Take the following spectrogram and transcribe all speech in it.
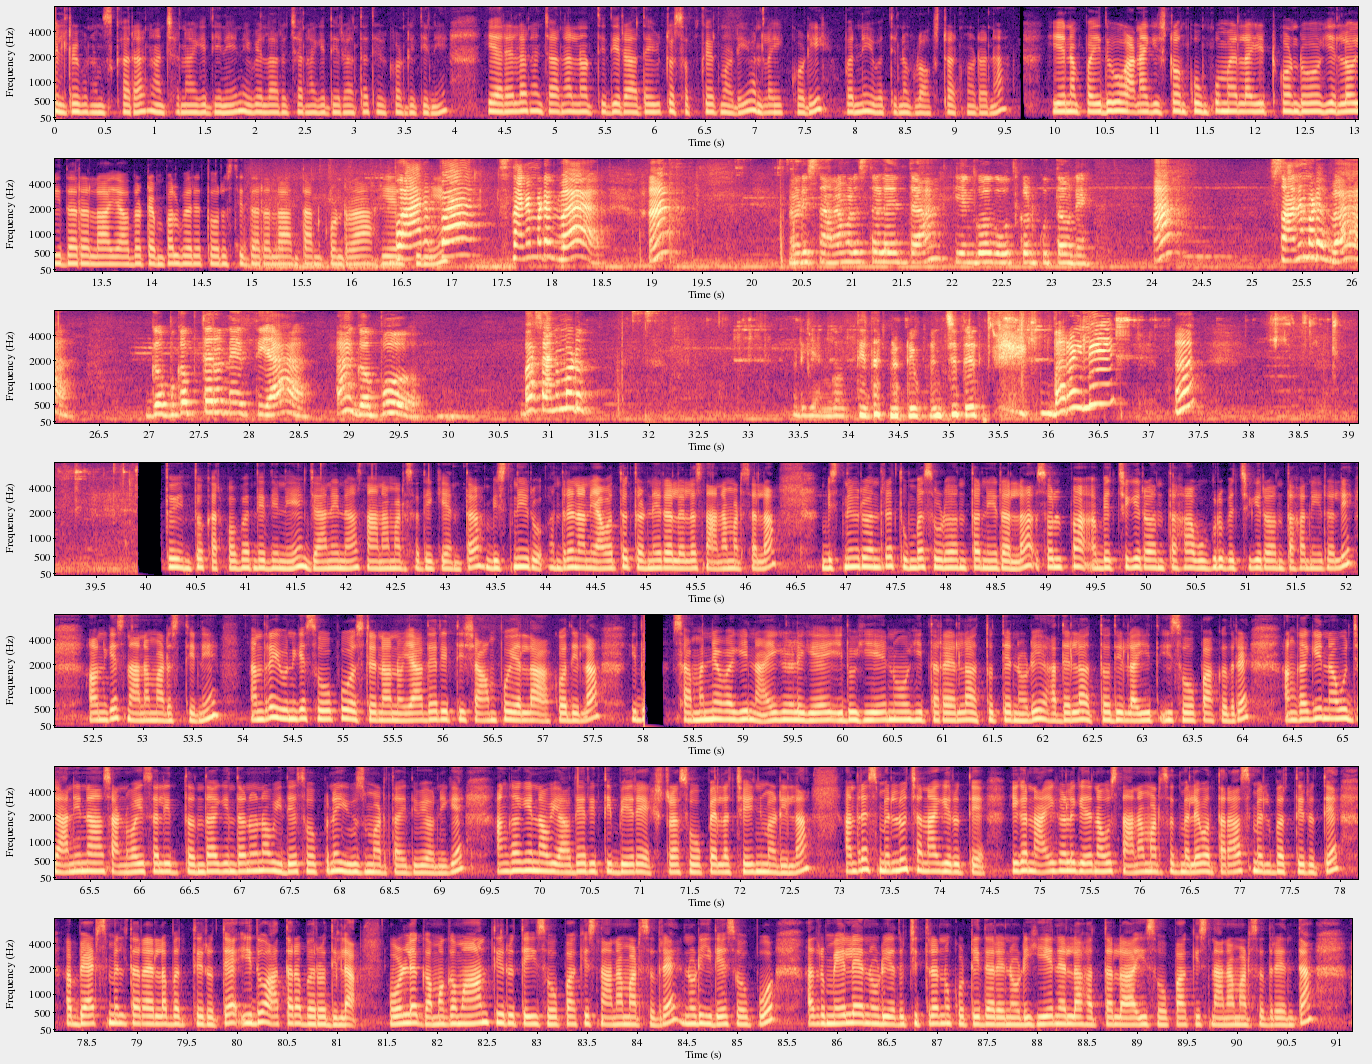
ಎಲ್ರಿಗೂ ನಮಸ್ಕಾರ. ನಾನು ಚೆನ್ನಾಗಿದ್ದೀನಿ. ನೀವೆಲ್ಲರೂ ಚೆನ್ನಾಗಿದ್ದೀರಾ ಅಂತ ತಿಳ್ಕೊಂಡಿದ್ದೀನಿ. ಯಾರೆಲ್ಲ ನನ್ನ ಚಾನಲ್ ನೋಡ್ತಿದ್ದೀರಾ, ದಯವಿಟ್ಟು ಸಬ್ಸ್ಕ್ರೈಬ್ ಮಾಡಿ, ಒಂದು ಲೈಕ್ ಕೊಡಿ. ಬನ್ನಿ ಇವತ್ತಿನ ಬ್ಲಾಗ್ ಸ್ಟಾರ್ಟ್ ಮಾಡೋಣ. ಏನಪ್ಪ ಇದು? ಹಣಗೆ ಇಷ್ಟೊಂದು ಕುಂಕುಮ ಎಲ್ಲ ಇಟ್ಕೊಂಡು ಎಲ್ಲೋ ಇದ್ದಾರಲ್ಲ, ಯಾವುದೋ ಟೆಂಪಲ್ ಬೇರೆ ತೋರಿಸ್ತಿದ್ದಾರಲ್ಲ ಅಂತ ಅನ್ಕೊಂಡ್ರ ಹೇಳ್ತೀನಿ. ಸ್ನಾನ ಮಾಡಲ್ವಾ? ನೋಡಿ ಸ್ನಾನ ಮಾಡಿಸ್ತಾಳೆ ಅಂತ ಹೆಂಗೋಗ ಊದ್ಕೊಂಡು ಕೂತವನೆ. ಸ್ನಾನ ಮಾಡಲ್ವಾ ಗಬ್ ಗಬ್ ಥರನೇ ಇರ್ತೀಯಾ? ಆ ಗಬ್ಬು ಬಾ ಸ್ನಾನ ಮಾಡು. ನೋಡಿ ನೋಡಿ ಮಂಚದ ಬರ ಇಲ್ಲಿ. ಇಂತೂ ಇಂತೂ ಕರ್ಕೊಬಂದಿದ್ದೀನಿ ಜಾನಿನ ಸ್ನಾನ ಮಾಡಿಸೋದಕ್ಕೆ ಅಂತ. ಬಿಸಿನೀರು ಅಂದರೆ ನಾನು ಯಾವತ್ತೂ ತಣ್ಣೀರಲ್ಲೆಲ್ಲ ಸ್ನಾನ ಮಾಡಿಸಲ್ಲ. ಬಿಸಿನೀರು ಅಂದರೆ ತುಂಬ ಸುಡುವಂಥ ನೀರಲ್ಲ. ಸ್ವಲ್ಪ ಬೆಚ್ಚಗಿರೋಂತಹ ಉಗುರು ಬೆಚ್ಚಗಿರೋಂತಹ ನೀರಲ್ಲಿ ಅವನಿಗೆ ಸ್ನಾನ ಮಾಡಿಸ್ತೀನಿ. ಅಂದರೆ ಇವನಿಗೆ ಸೋಪು ಅಷ್ಟೇ ನಾನು. ಯಾವುದೇ ರೀತಿ ಶಾಂಪು ಎಲ್ಲ ಹಾಕೋದಿಲ್ಲ. ಇದು ಸಾಮಾನ್ಯವಾಗಿ ನಾಯಿಗಳಿಗೆ ಇದು ಏನು ಈ ಥರ ಎಲ್ಲ ಹತ್ತುತ್ತೆ ನೋಡಿ, ಅದೆಲ್ಲ ಹತ್ತೋದಿಲ್ಲ. ಈ ಈ ಸೋಪ್ ಹಾಕಿದ್ರೆ ಹಂಗಾಗಿ ನಾವು ಜಾನಿನ ಸಣ್ಣ ವಯಸ್ಸಲ್ಲಿ ತಂದಾಗಿಂದನೂ ನಾವು ಇದೇ ಸೋಪನ್ನೇ ಯೂಸ್ ಮಾಡ್ತಾ ಇದ್ದೀವಿ ಅವನಿಗೆ. ಹಂಗಾಗಿ ನಾವು ಯಾವುದೇ ರೀತಿ ಬೇರೆ ಎಕ್ಸ್ಟ್ರಾ ಸೋಪ್ ಎಲ್ಲ ಚೇಂಜ್ ಮಾಡಿಲ್ಲ. ಅಂದರೆ ಸ್ಮೆಲ್ಲು ಚೆನ್ನಾಗಿರುತ್ತೆ. ಈಗ ನಾಯಿಗಳಿಗೆ ನಾವು ಸ್ನಾನ ಮಾಡಿಸಿದ್ಮೇಲೆ ಒಂಥರ ಸ್ಮೆಲ್ ಬರ್ತಿರುತ್ತೆ. ಬ್ಯಾಡ್ ಸ್ಮೆಲ್ ಥರ ಎಲ್ಲ ಬರ್ತಿರುತ್ತೆ. ಇದು ಆ ಥರ ಬರೋದಿಲ್ಲ. ಒಳ್ಳೆ ಘಮ ಘಮ ಅಂತಿರುತ್ತೆ ಈ ಸೋಪ್ ಹಾಕಿ ಸ್ನಾನ ಮಾಡಿಸಿದ್ರೆ. ನೋಡಿ ಇದೇ ಸೋಪು. ಅದ್ರ ಮೇಲೆ ನೋಡಿ ಅದು ಚಿತ್ರನೂ ಕೊಟ್ಟಿದ್ದಾರೆ ನೋಡಿ ಏನೆಲ್ಲ ಹತ್ತಲ್ಲ, ಈ ಸೋಪ್ ಹಾಕಿ ಸ್ನಾನ ಮಾಡಿಸಿದ್ರೆ ಅಂತ.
